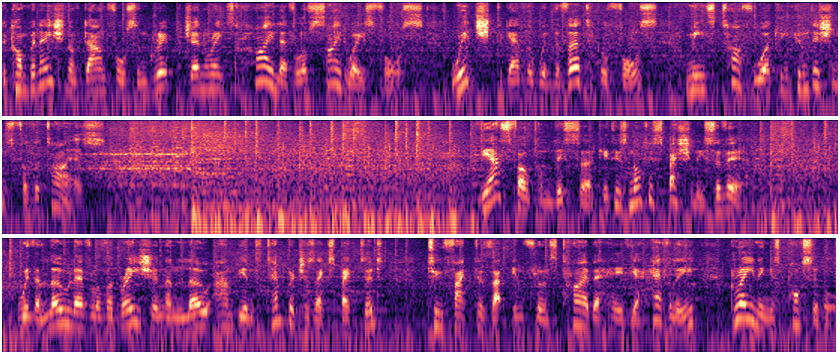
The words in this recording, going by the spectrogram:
the combination of downforce and grip generates a high level of sideways force, which, together with the vertical force, means tough working conditions for the tyres. The asphalt on this circuit is not especially severe. With a low level of abrasion and low ambient temperatures expected, two factors that influence tyre behaviour heavily, graining is possible,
